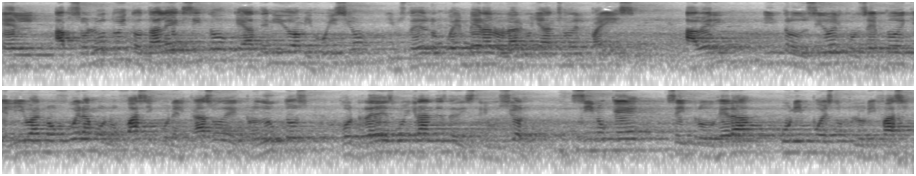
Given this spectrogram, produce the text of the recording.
el absoluto y total éxito que ha tenido a mi juicio, y ustedes lo pueden ver a lo largo y ancho del país, haber introducido el concepto de que el IVA no fuera monofásico en el caso de productos con redes muy grandes de distribución, sino que se introdujera un impuesto plurifásico.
